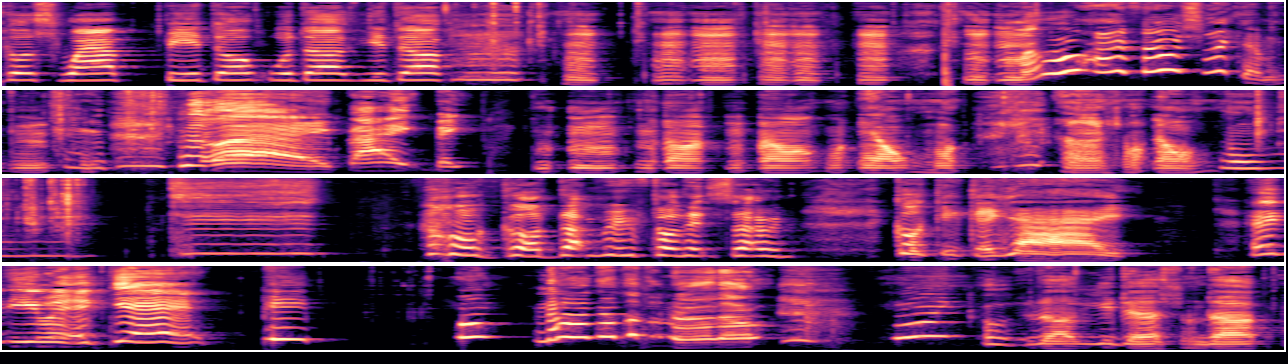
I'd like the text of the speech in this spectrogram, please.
go swap, be dog, wood dog, you dog. Oh, I feel sick. Hey, baby. Oh god, that moved on its own. Cookie, yay! And do it again. Beep. Oh, no, no, no, no, no. Oh, no, you just stop.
